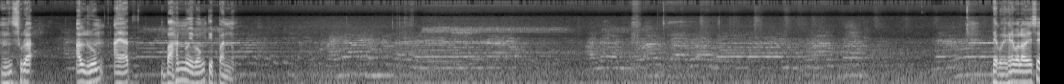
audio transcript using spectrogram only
উম, সুরা আল রুম আয়াত বাহান্ন এবং তেপ্পান্ন। দেখুন, এখানে বলা হয়েছে,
